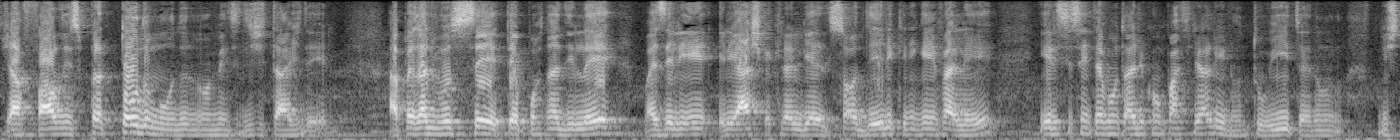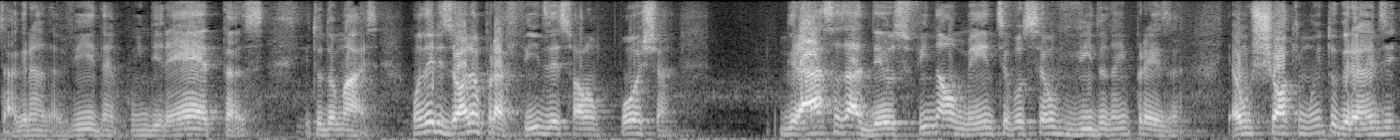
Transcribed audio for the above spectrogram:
Já falam isso para todo mundo no ambiente digitais dele apesar de você ter a oportunidade de ler, mas ele, ele acha que aquilo ali é só dele, que ninguém vai ler, e ele se sente à vontade de compartilhar ali no Twitter, no, no Instagram da vida, com indiretas e tudo mais. Quando eles olham para feeds, eles falam, poxa, graças a Deus, finalmente eu vou ser ouvido na empresa. É um choque muito grande.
